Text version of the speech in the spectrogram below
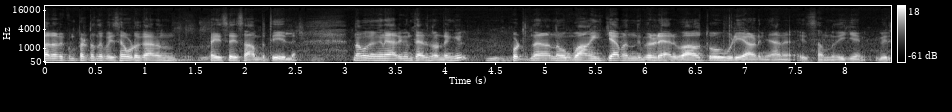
പലർക്കും പെട്ടെന്ന് പൈസ കൊടുക്കാനൊന്നും പൈസ സാമ്പത്തികമില്ല. നമുക്കങ്ങനെ ആരെങ്കിലും തരുന്നുണ്ടെങ്കിൽ നമുക്ക് വാങ്ങിക്കാമെന്ന് ഇവരുടെ അനുഭാവത്തോടു കൂടിയാണ് ഞാൻ ഇത് സമ്മതിക്കുകയും ഇവർ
